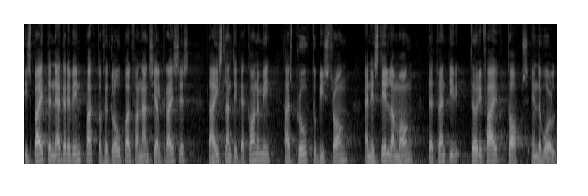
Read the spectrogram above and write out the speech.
Despite the negative impact of the global financial crisis, the Icelandic economy has proved to be strong and is still among the 2035 tops in the world.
